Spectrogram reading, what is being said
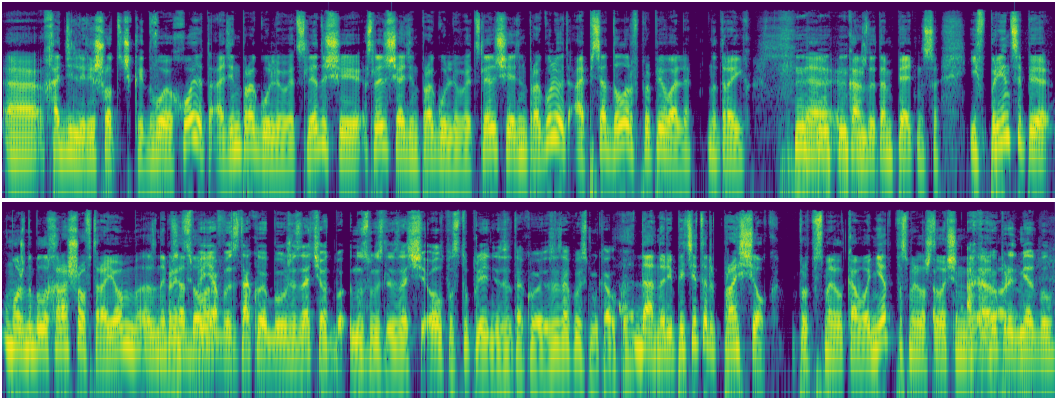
э, ходили решеточкой, двое ходят, один прогуливает, следующий, следующий один прогуливает, следующий один прогуливает, а 50 долларов пропивали на троих э, каждую там пятницу. И, в принципе, можно было хорошо втроем на 50 В принципе, долларов. я бы за такое бы уже зачет, ну, в смысле, зачел поступление за такое, за такую смекалку. Да, но репетитор просек. Посмотрел, кого нет, посмотрел, что очень... А какой э, предмет был?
